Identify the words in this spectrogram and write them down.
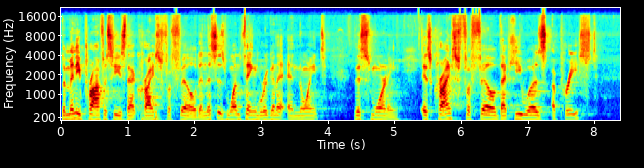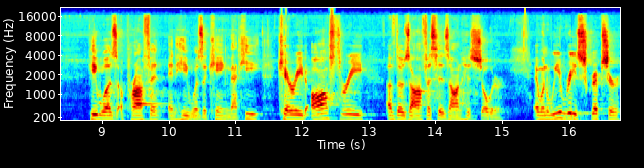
the many prophecies that Christ fulfilled. And this is one thing we're going to anoint this morning is Christ fulfilled that he was a priest, he was a prophet, and he was a king, that he carried all three of those offices on his shoulder. And when we read scripture,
